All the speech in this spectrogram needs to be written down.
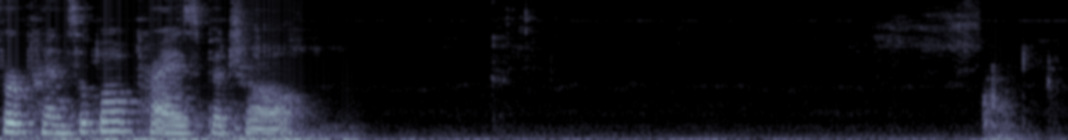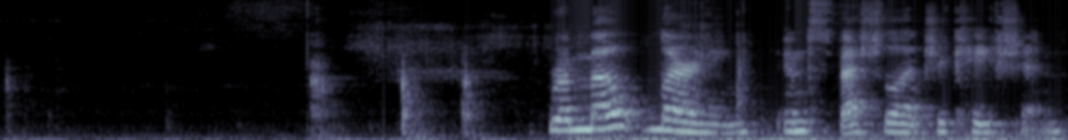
for Principal Prize Patrol. Remote learning in special education.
